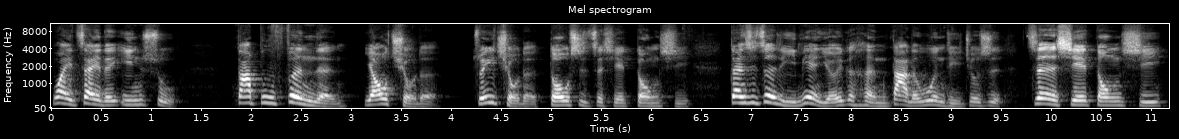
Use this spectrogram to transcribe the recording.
外在的因素，大部分人要求的、追求的都是这些东西。但是这里面有一个很大的问题，就是这些东西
